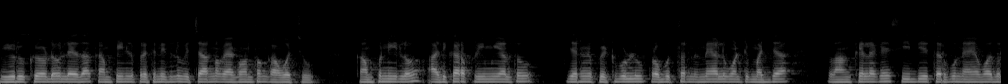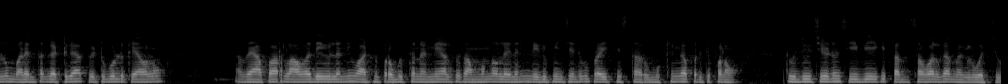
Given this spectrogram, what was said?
బ్యూరోక్రాడో లేదా కంపెనీల ప్రతినిధులు విచారణ వేగవంతం కావచ్చు. కంపెనీలో అధికార ప్రీమియాలతో జరిగిన పెట్టుబడులు ప్రభుత్వ నిర్ణయాలు వంటి మధ్య లాంకెలకే సిబిఐ తరపు న్యాయవాదులు మరింత గట్టిగా పెట్టుబడులు కేవలం వ్యాపార లావాదేవీలని వాటిని ప్రభుత్వ నిర్ణయాలకు సంబంధం లేదని నిరూపించేందుకు ప్రయత్నిస్తారు. ముఖ్యంగా ప్రతిఫలం రుజువు చేయడం సిబిఐకి పెద్ద సవాల్గా మిగలవచ్చు.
